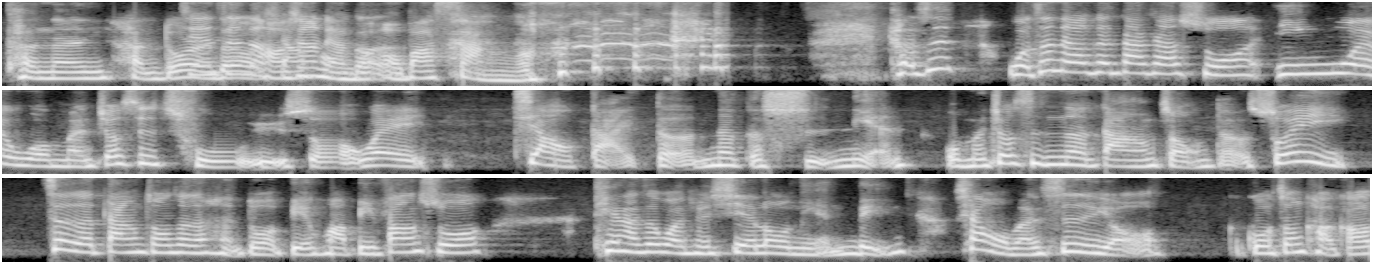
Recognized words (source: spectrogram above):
可能很多人真的好像两个欧巴 桑哦。可是我真的要跟大家说，因为我们就是处于所谓教改的那个十年，我们就是那当中的，所以这个当中真的很多变化。比方说，天啊，这完全泄露年龄。像我们是有国中考高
